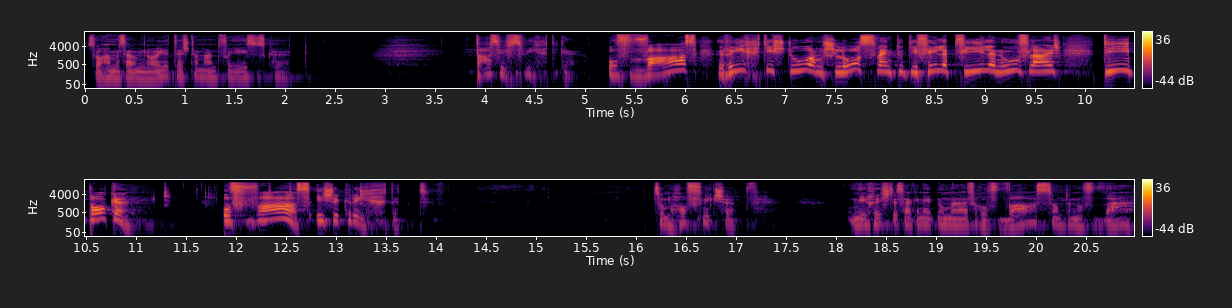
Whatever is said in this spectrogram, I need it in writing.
So haben wir es auch im Neuen Testament von Jesus gehört. Das ist das Wichtige. Auf was richtest du am Schluss, wenn du die vielen Pfeilen aufleist, die Bogen? Auf was ist er gerichtet? Zum Hoffnung schöpfen. Und wir Christen sagen nicht nur einfach auf was, sondern auf wer.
